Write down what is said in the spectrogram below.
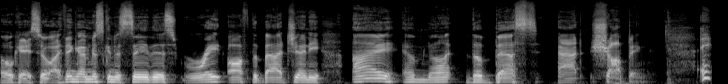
Okay, so I think I'm just going to say this right off the bat, Jenny. I am not the best at shopping. 哎，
